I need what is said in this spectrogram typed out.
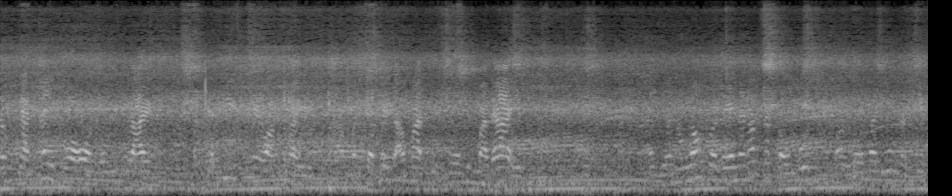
จำกัดให้ตัวอ่อนของยุงลายมันจะที่ไม่วางไข่มันจะไม่สามารถถูกโตขึ้นมาได้ ดี๋ยวน้องๆตัวเรียนนะครับจะส่งบุญมาเลยมาดูหนังเก็บ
